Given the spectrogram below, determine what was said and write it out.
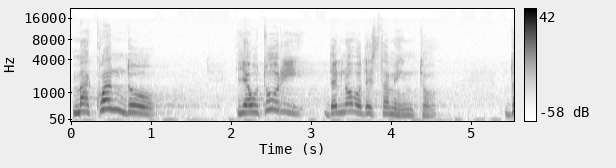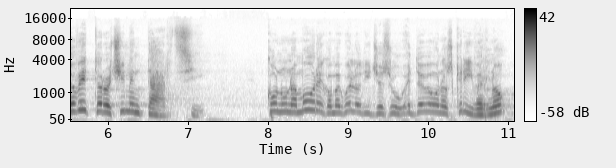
Ma quando gli autori del Nuovo Testamento dovettero cimentarsi con un amore come quello di Gesù e dovevano scriverlo,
